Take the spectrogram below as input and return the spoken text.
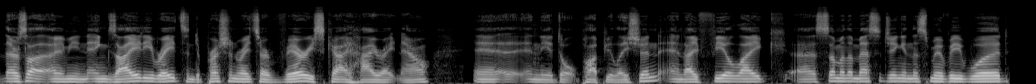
there's a, I mean, anxiety rates and depression rates are very sky high right now eh, in the adult population. And I feel like uh, some of the messaging in this movie would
